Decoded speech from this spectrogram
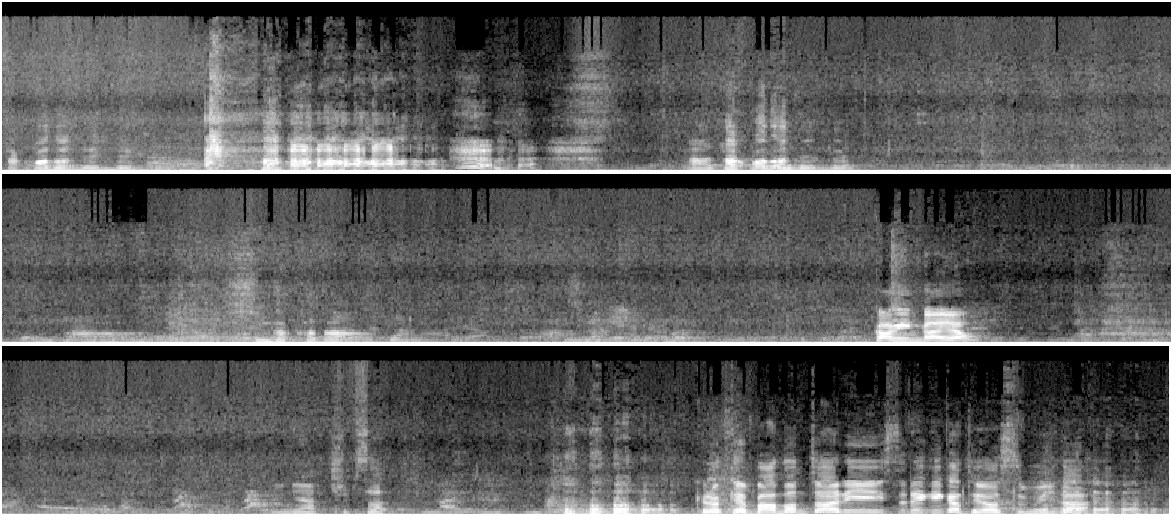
딱 봐도 안 되는데. 아, 딱 봐도 안 되는데? 아. 심각하다, 번호. 깡인가요? 이냐, 집사? 그렇게 만 원짜리 쓰레기가 되었습니다.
